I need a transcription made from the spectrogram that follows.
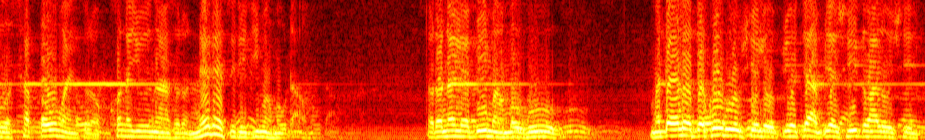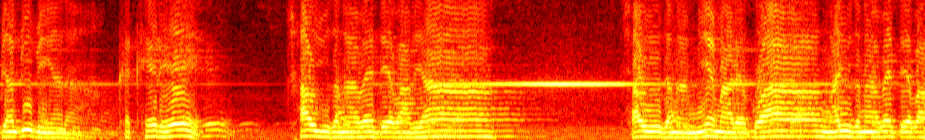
ကို73မိုင်ဆိုတော့ခုနှစ်ယူဇနာဆိုတော့နဲတဲ့စီတီကြီးမှမဟုတ်တာတော်တော်နဲ့လည်းပြီးမှမဟုတ်ဘူးမတော်လို့တခုခုဖြစ်လို့ပြကြပြက်စီးသွားလို့ရှိရင်ပြန်ပြုပြင်ရတာခက်ခဲတယ်6ယူဇနာပဲတဲပါဗျာ 6ယူဇနာမြင့်ပါတယ်ကွာ9ယူဇနာပဲတဲပါ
